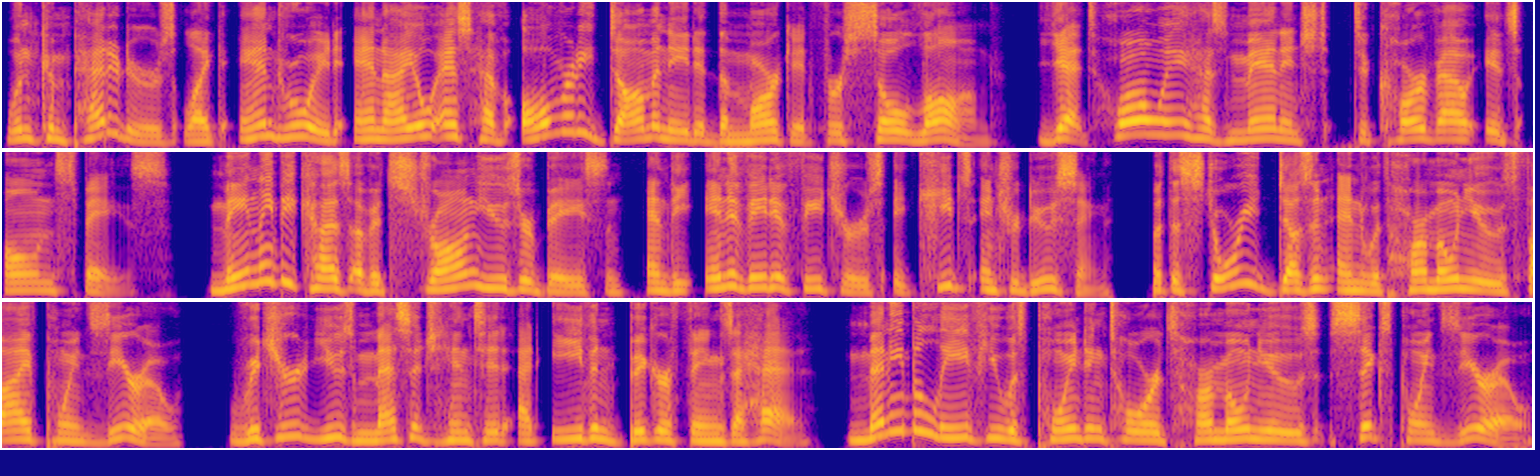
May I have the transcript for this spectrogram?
when competitors like Android and iOS have already dominated the market for so long. Yet, Huawei has managed to carve out its own space, mainly because of its strong user base and the innovative features it keeps introducing. But the story doesn't end with HarmonyOS 5.0. Richard Yu's message hinted at even bigger things ahead. Many believe he was pointing towards HarmonyOS 6.0,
